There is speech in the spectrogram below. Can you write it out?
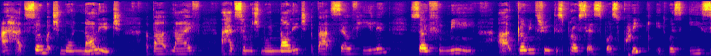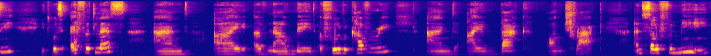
I had so much more knowledge about life. I had so much more knowledge about self healing. So for me, uh, going through this process was quick, it was easy, it was effortless, and I have now made a full recovery and I am back on track. And so for me,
